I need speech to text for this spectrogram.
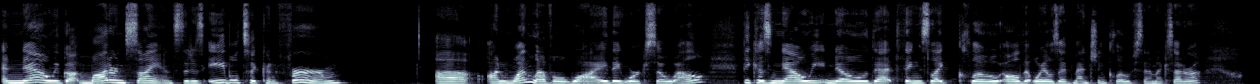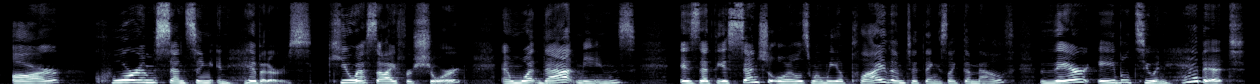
And now we've got modern science that is able to confirm uh, on one level why they work so well because now we know that things like clove all the oils i've mentioned clove cinnamon etc are quorum sensing inhibitors qsi for short and what that means is that the essential oils, when we apply them to things like the mouth, they're able to inhibit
